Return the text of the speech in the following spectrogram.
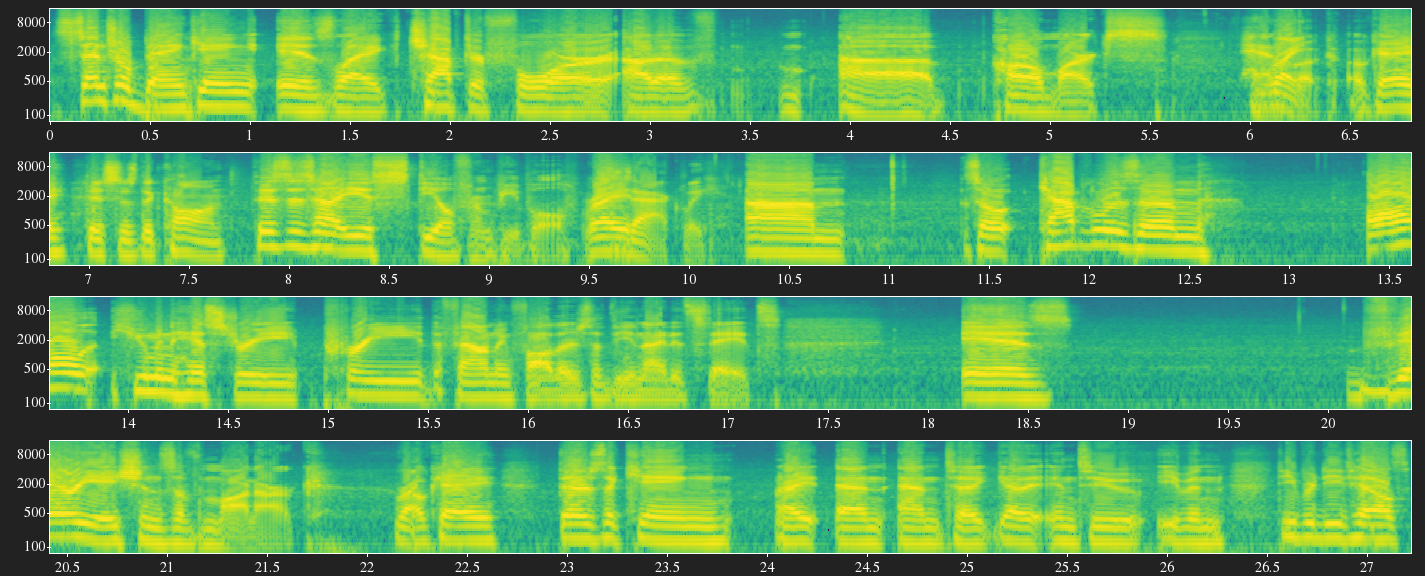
central banking is like chapter four out of uh, karl marx handbook okay This is the con. this is how you steal from people right Exactly. um, so capitalism all human history pre the founding fathers of the united states is variations of monarch Right. okay there's a king right and and to get it into even deeper details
